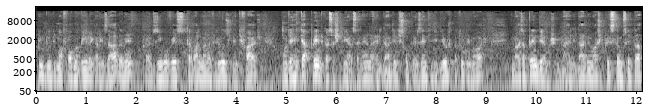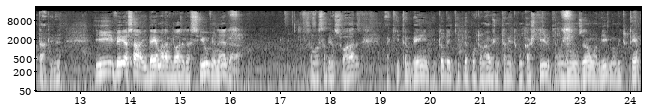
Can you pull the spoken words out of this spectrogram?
tudo de uma forma bem legalizada, né? Para desenvolver esse trabalho maravilhoso que a gente faz, onde a gente aprende com essas crianças, né? Na realidade eles são presentes de Deus para todos nós nós aprendemos. Na realidade, nós que precisamos ser tratados, né? E veio essa ideia maravilhosa da Silvia, né? Da essa nossa abençoada, aqui também de toda a equipe da Portonave, juntamente com o Castilho, que é um irmãozão, um amigo há muito tempo,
